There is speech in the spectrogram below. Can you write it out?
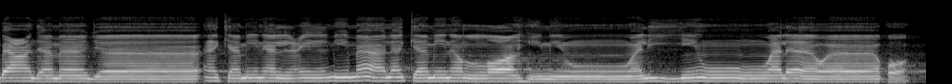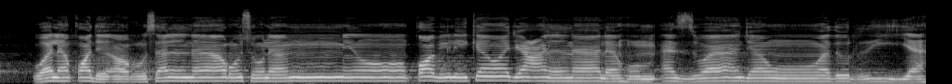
بعدما جاءك من العلم ما لك من الله من ولي ولا واق. ولقد أرسلنا رسلا من قبلك وجعلنا لهم أزواجا وذرية.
